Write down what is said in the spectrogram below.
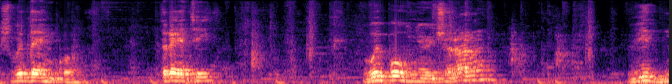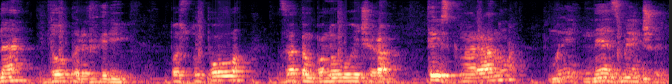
швиденько, третій, виповнюючи рану від дна до периферії, поступово затампоновуючи рану. Тиск на рану ми не зменшуємо,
